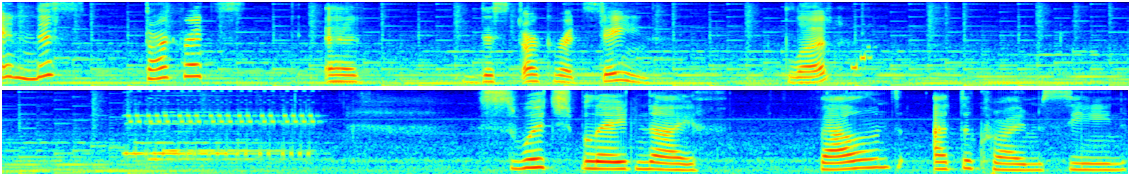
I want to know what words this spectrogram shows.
And this dark red... Uh, this dark red stain. Blood? Switchblade knife. Found at the crime scene.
